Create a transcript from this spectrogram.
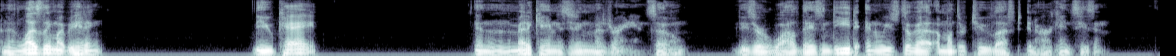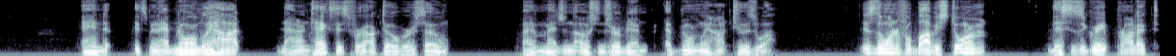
And then Leslie might be hitting the UK, and then the Medicane is hitting the Mediterranean. So these are wild days indeed, and we've still got a month or two left in hurricane season. And it's been abnormally hot down in Texas for October, so I imagine the oceans are abnormally hot too as well. This is the wonderful Bobbistorm. This is a great product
